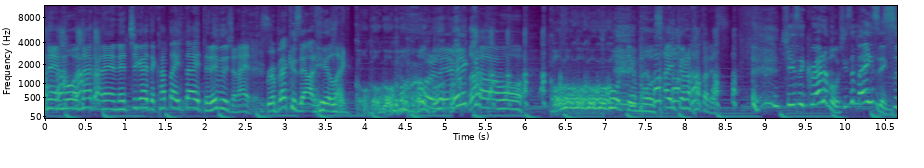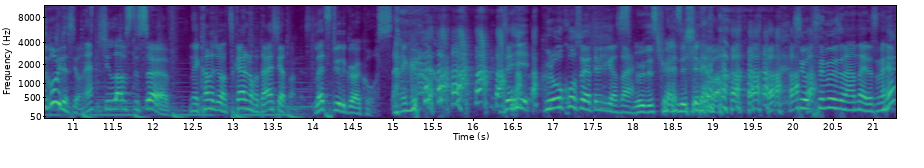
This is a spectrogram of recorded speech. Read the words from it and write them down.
ねもうなんかね寝違えて肩痛いってレベルじゃないです Rebecca's out here like, go, go, go, go, も go. うレベッカはもうゴゴゴゴゴゴっていうもう最強な方です She's incredible. She's amazing. すごいですよね She loves to serve. ね彼女は使えるのが大好きだったんです Let's do the grow course. ねぐぜひグローコースをやってみてください Smoothest transition ever. すごくスムーズな案内ですね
